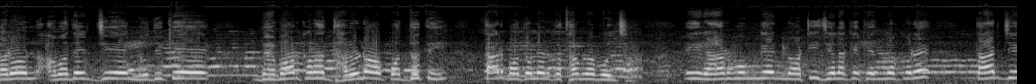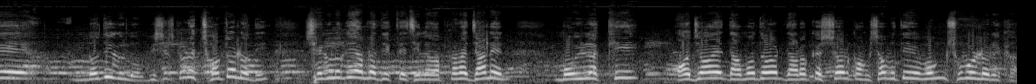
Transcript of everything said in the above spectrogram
কারণ আমাদের যে নদীকে ব্যবহার করার ধারণা ও পদ্ধতি, তার বদলের কথা আমরা বলছি। এই রাঢ়বঙ্গের নটি জেলাকে কেন্দ্র করে তার যে নদীগুলো, বিশেষ করে ছোট নদী, সেগুলোকেই আমরা দেখতেছিলাম আপনারা জানেন, ময়ূরাক্ষী অজয়, দামোদর, দ্বারকেশ্বর, কংসাবতী এবং সুবর্ণরেখা।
